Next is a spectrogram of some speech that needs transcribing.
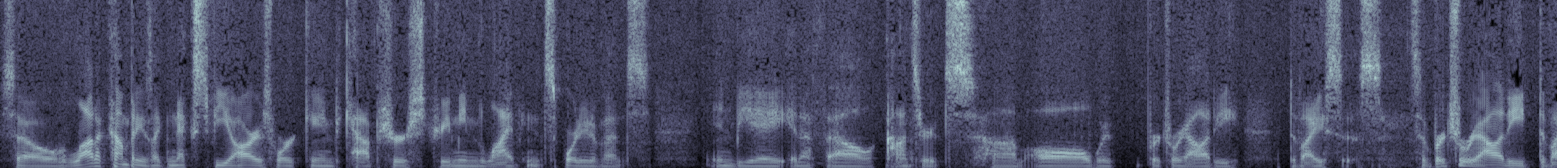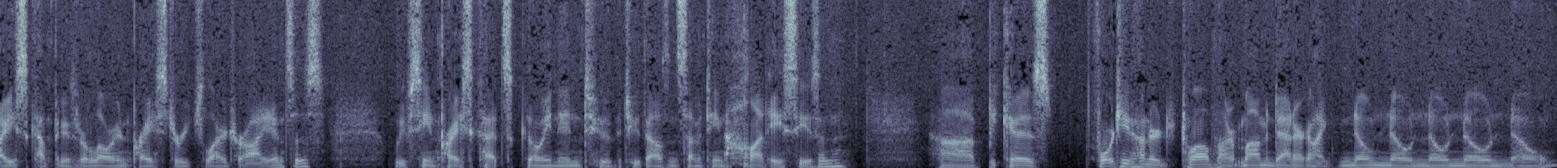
So a lot of companies like NextVR is working to capture streaming live and sporting events, NBA, NFL, concerts, um, all with virtual reality devices. So virtual reality device companies are lowering price to reach larger audiences. We've seen price cuts going into the 2017 holiday season uh, because 1400 to 1200 mom and dad are like no no no no no.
